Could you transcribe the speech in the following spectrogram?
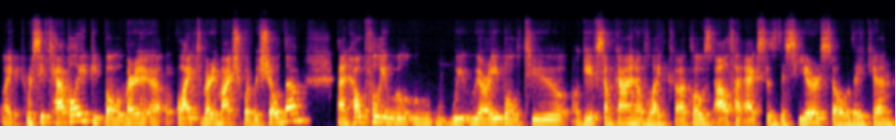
like received happily. People very liked very much what we showed them, and hopefully we'll, we we are able to give some kind of like closed alpha access this year, so they can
